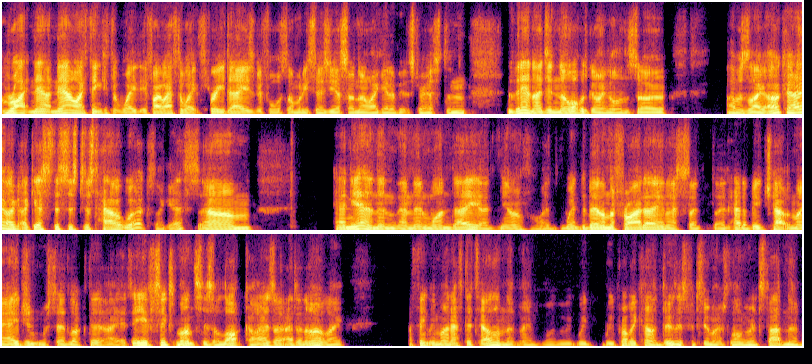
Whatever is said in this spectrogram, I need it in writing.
right now now i think if it wait if i have to wait three days before somebody says yes or no i get a bit stressed. And then i didn't know what was going on. So i was like okay i, I guess this is just how it works i guess. Um, and yeah and then and then one day i you know i went to bed on the friday and i said i'd had a big chat with my agent and said look if six months is a lot guys. I, I don't know like i think we might have to tell them that we, we, we probably can't do this for too much longer. It's starting to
